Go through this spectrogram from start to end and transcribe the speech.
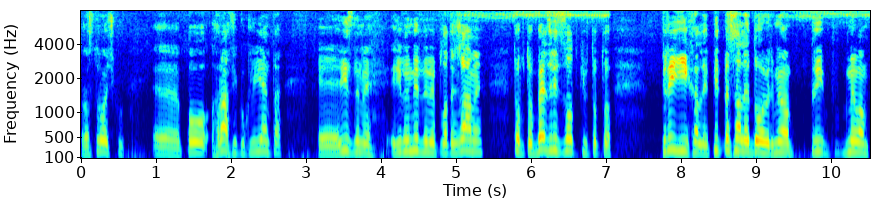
розстрочку е, по графіку клієнта е, різними рівномірними платежами, тобто без відсотків. Тобто приїхали, підписали договір, ми вам, ми вам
